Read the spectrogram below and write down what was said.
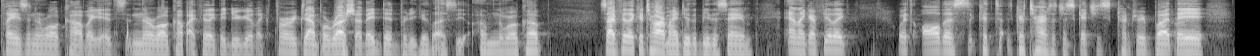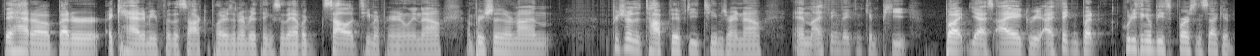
plays in a World Cup, like it's in their World Cup, I feel like they do good. Like for example, Russia, they did pretty good last um the World Cup, so I feel like Qatar might do the, be the same. And like I feel like with all this, Qatar, is such a sketchy country, but they they had a better academy for the soccer players and everything, so they have a solid team apparently now. I'm pretty sure they're not. In, I'm pretty sure the top 50 teams right now, and I think they can compete. But yes, I agree. I think, but who do you think will be first and second?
